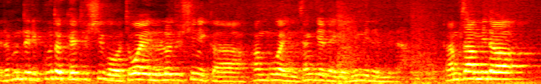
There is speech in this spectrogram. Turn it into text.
여러분들이 구독해 주시고 좋아요 눌러 주시니까 황구가 영상 제작에 힘이 됩니다. 감사합니다.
